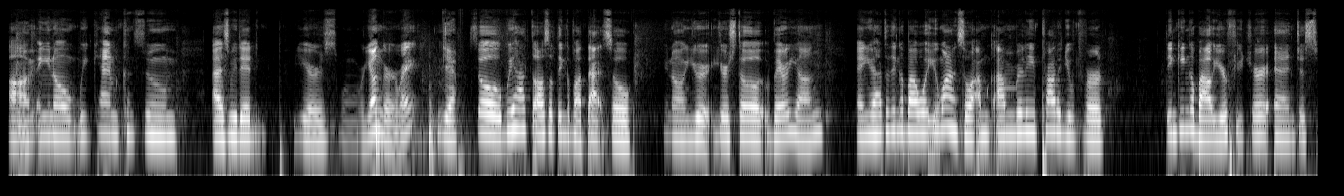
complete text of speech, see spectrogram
um, and you know we can consume as we did years when we were younger, right? Yeah. So we have to also think about that. So you know you're you're still very young, and you have to think about what you want. So I'm I'm really proud of you for thinking about your future and just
